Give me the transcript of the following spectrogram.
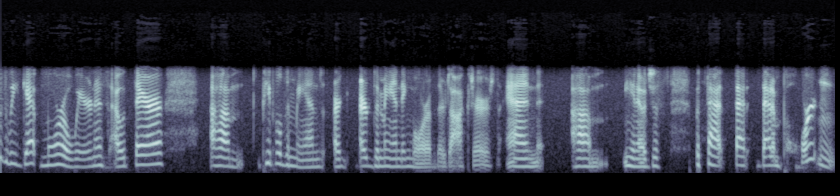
as we get more awareness out there, um, people demand are are demanding more of their doctors and um, you know, just but that that that importance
